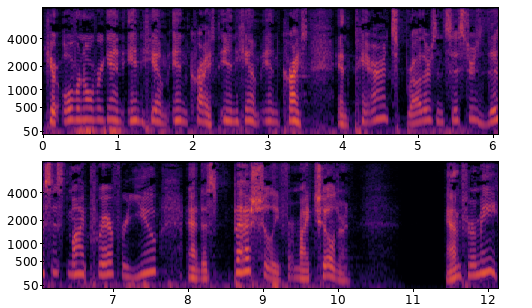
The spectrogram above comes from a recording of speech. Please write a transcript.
here over and over again in Him, in Christ, in Him, in Christ. And parents, brothers, and sisters, this is my prayer for you, and especially for my children and for me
